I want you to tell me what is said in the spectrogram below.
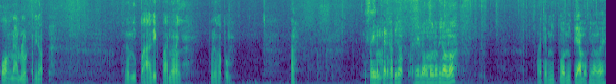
คล้องน้ำรถอะพี่น้อง เพื่อมีปลาเล็กปลาน้อยพูดแล้วครับผมเอาใส่น้ำกันครับพี่น้องใส่ลองเบิ่งเนาะพี่น้องเนาะว่าจะมีตัวมีแต้มบ่พี่น้องเอ้ย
